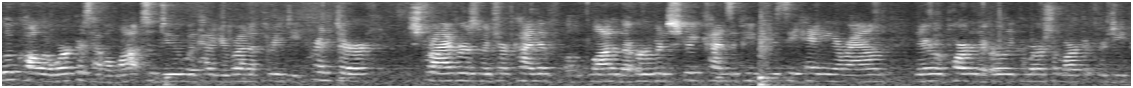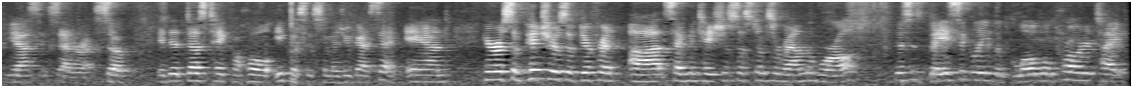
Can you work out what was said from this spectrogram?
blue collar workers have a lot to do with how you run a 3D printer, strivers, which are kind of a lot of the urban street kinds of people you see hanging around. They were part of the early commercial market for GPS, et cetera. So it, it does take a whole ecosystem, as you guys say. And here are some pictures of different uh, segmentation systems around the world. This is basically the global prototype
